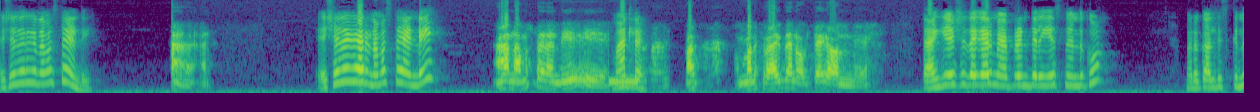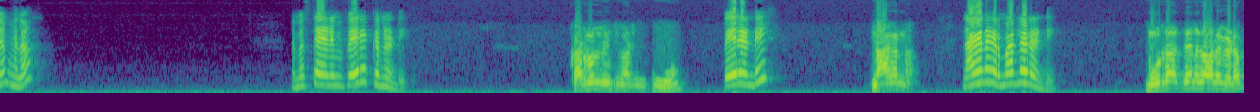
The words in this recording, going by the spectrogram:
యశోద గారు నమస్తే అండి. యశోద గారు నమస్తే అండి. నమస్తేనండి మనకు రాజధాని ఒకటే కావాలండి. థ్యాంక్ యూ యశోద గారు మీ అభిప్రాయం తెలియజేసినందుకు. మరో కాల్ తీసుకుందాం హలో. నమస్తే అండి మీ పేరు ఎక్కడి నుండి? కర్నూలు నుంచి మాట్లాడుతున్నాను పేరండి? నాగన్న. నాగన్న గారు మాట్లాడండి. మూడు రాజధానులు కావాలా మేడం.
